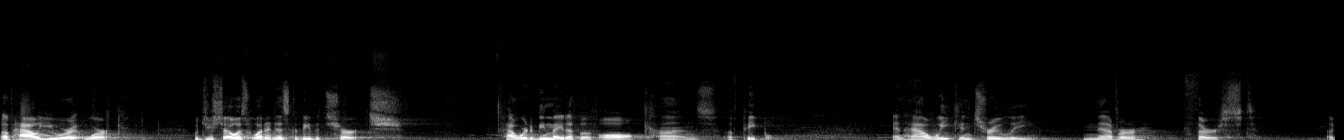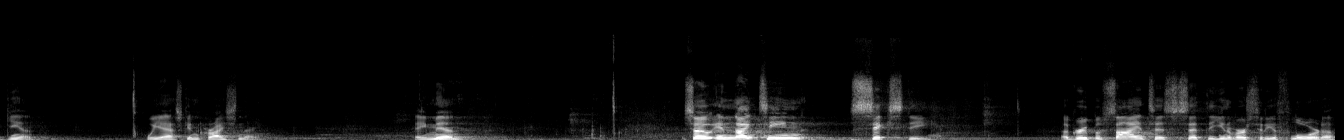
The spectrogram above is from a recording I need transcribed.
of how you were at work? Would you show us what it is to be the church? How we're to be made up of all kinds of people? And how we can truly never thirst again. We ask in Christ's name. Amen. So in 1960, a group of scientists at the University of Florida,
